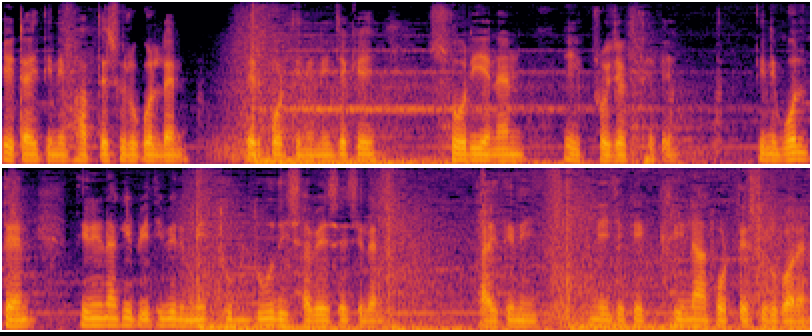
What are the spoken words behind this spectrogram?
এটাই তিনি ভাবতে শুরু করলেন। এরপর তিনি নিজেকে সরিয়ে নেন এই প্রজেক্ট থেকে। তিনি বলতেন, তিনি নাকি পৃথিবীর মৃত্যুর দুধ হিসাবে এসেছিলেন। তাই তিনি নিজেকে ঘৃণা করতে শুরু করেন।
